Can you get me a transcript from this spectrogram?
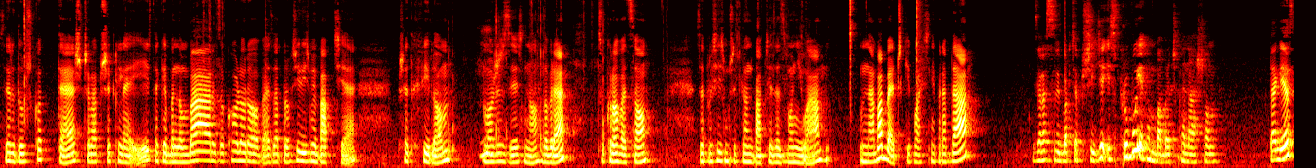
Serduszko też trzeba przykleić. Takie będą bardzo kolorowe. Zaprosiliśmy babcię przed chwilą. Możesz zjeść, no, dobre. Cukrowe, co? Zaprosiliśmy przed chwilą, babcię zadzwoniła. Na babeczki właśnie, prawda? Zaraz sobie babcia przyjdzie i spróbuje tą babeczkę naszą. Tak jest?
